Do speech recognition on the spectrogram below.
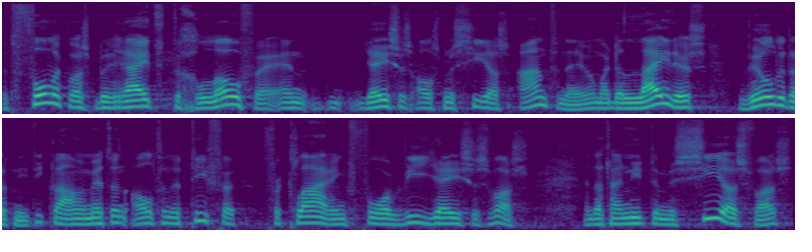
Het volk was bereid te geloven en Jezus als Messias aan te nemen, maar de leiders wilden dat niet. Die kwamen met een alternatieve verklaring voor wie Jezus was. En dat hij niet de Messias was,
